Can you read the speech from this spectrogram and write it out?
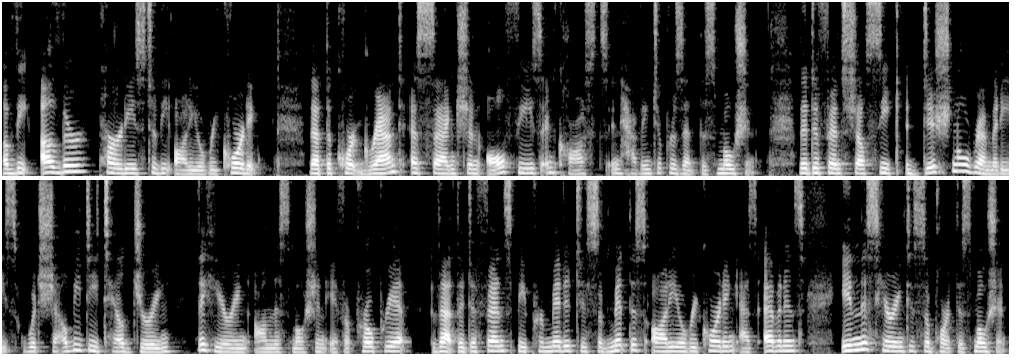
of the other parties to the audio recording. That the court grant as sanction all fees and costs in having to present this motion. The defense shall seek additional remedies which shall be detailed during the hearing on this motion if appropriate. That the defense be permitted to submit this audio recording as evidence in this hearing to support this motion.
